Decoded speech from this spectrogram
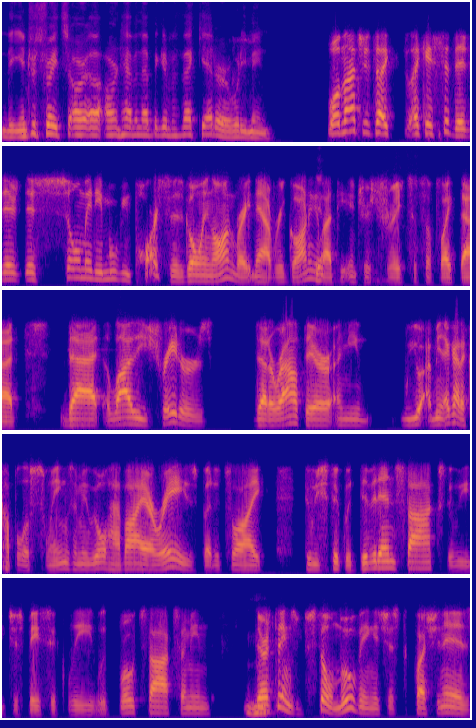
the interest rates are uh, aren't having that big of an effect yet, or what do you mean? Well, not just like like I said, there, there's there's so many moving parts that's going on right now regarding yeah. about the interest rates and stuff like that. That a lot of these traders that are out there, I mean, we I mean, I got a couple of swings. I mean, we all have IRAs, but it's like, do we stick with dividend stocks? Do we just basically with growth stocks? I mean, mm-hmm. there are things still moving. It's just the question is,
